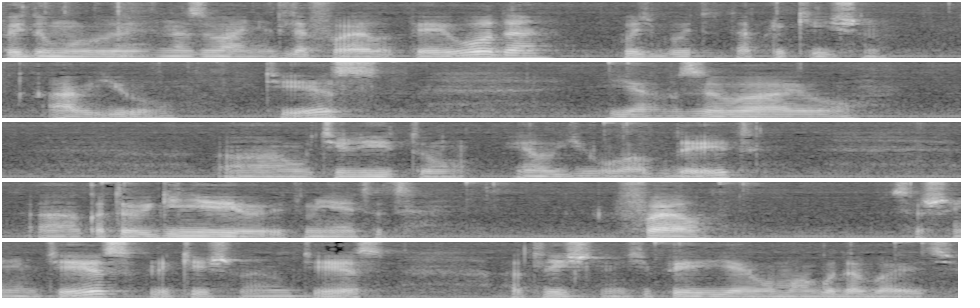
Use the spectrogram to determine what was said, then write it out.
придумываю название для файла перевода, пусть будет это application ruts, я вызываю а, утилиту luupdate, а, который генерирует мне этот файл с расширением TS, application ruts, Отлично, теперь я его могу добавить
